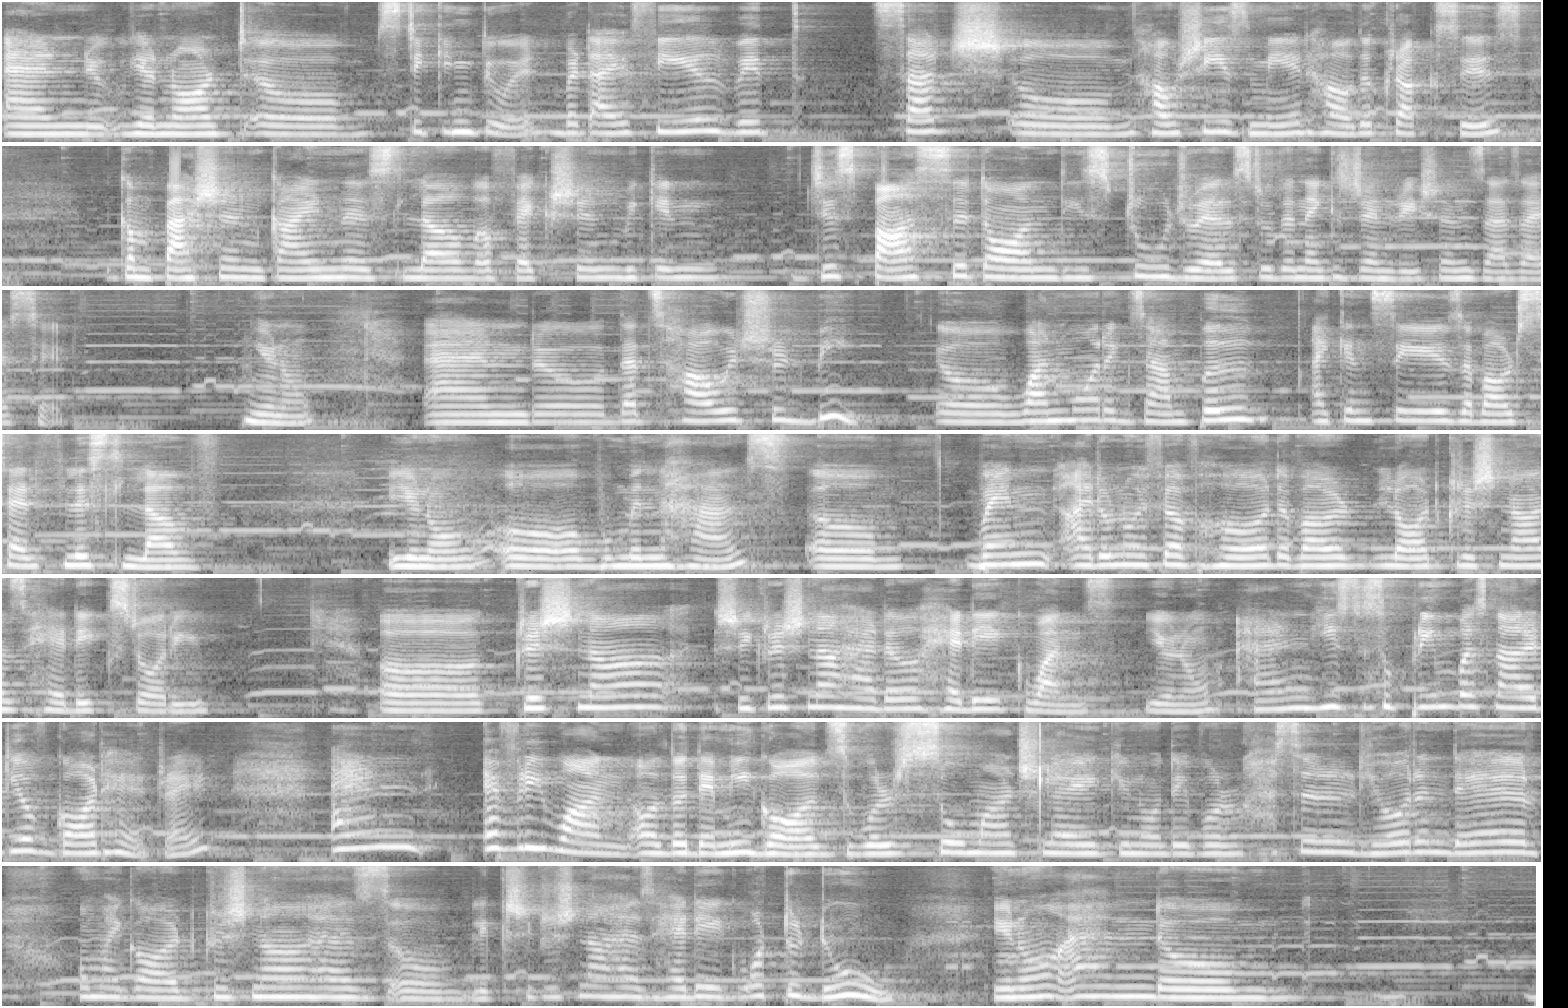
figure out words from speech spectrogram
and we are not uh, sticking to it. But I feel with such um how she is made, how the crux is compassion, kindness, love, affection, we can just pass it on these true jewels to the next generations, as I said you know. And uh, that's how it should be. Uh, one more example i can say is about selfless love you know a woman has. Um, when i don't know if you have heard about lord krishna's headache story. Uh, krishna Sri krishna had a headache once you know and he's the supreme personality of godhead right and everyone all the demigods were so much like you know they were hustled here and there. Oh my god krishna has uh, like Shri krishna has headache. What to do? You know and um,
